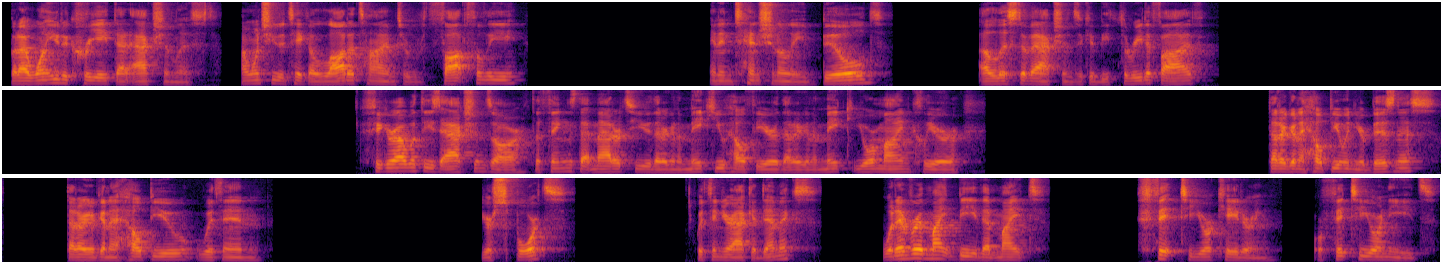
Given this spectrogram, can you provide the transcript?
but I want you to create that action list. I want you to take a lot of time to thoughtfully and intentionally build a list of actions. It could be three to five. Figure out what these actions are, the things that matter to you that are going to make you healthier, that are going to make your mind clearer, that are going to help you in your business, that are going to help you within your sports, within your academics, whatever it might be that might fit to your catering or fit to your needs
